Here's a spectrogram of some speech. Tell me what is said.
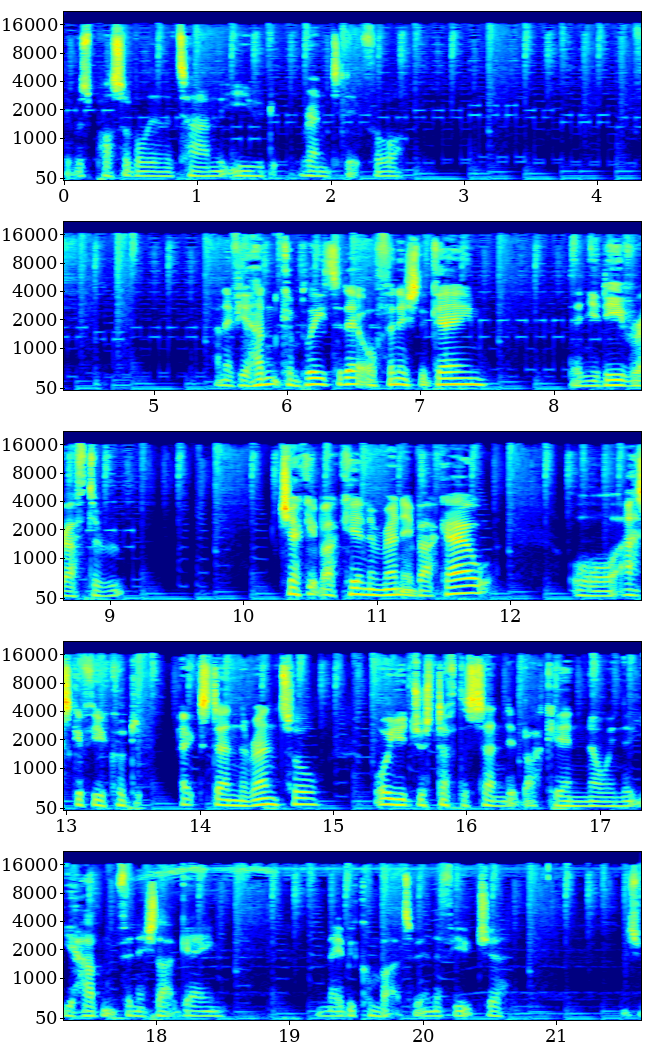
that was possible in the time that you'd rented it for and if you hadn't completed it or finished the game, then you'd either have to check it back in and rent it back out, or ask if you could extend the rental, or you'd just have to send it back in knowing that you hadn't finished that game and maybe come back to it in the future. Which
